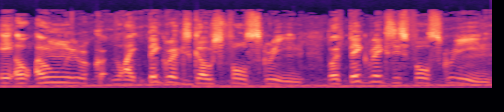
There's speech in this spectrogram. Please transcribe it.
it'll only rec- like big rigs goes full screen. But if big rigs is full screen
